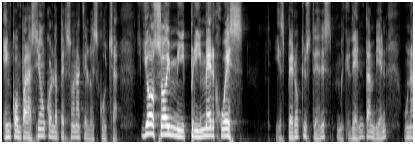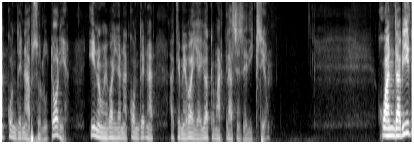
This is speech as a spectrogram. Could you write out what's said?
en comparación con la persona que lo escucha. Yo soy mi primer juez y espero que ustedes me den también una condena absolutoria y no me vayan a condenar a que me vaya yo a tomar clases de dicción. Juan David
